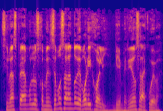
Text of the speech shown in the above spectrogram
Sin más preámbulos, comencemos hablando de Body Holly. Bienvenidos a la cueva.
